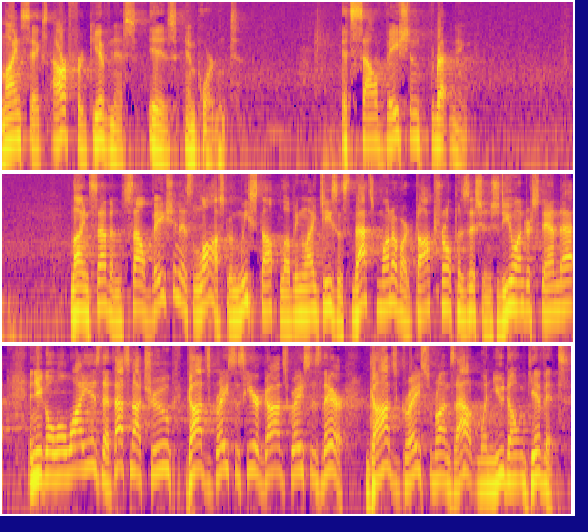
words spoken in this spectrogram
Line six, our forgiveness is important. It's salvation threatening. Line seven, salvation is lost when we stop loving like Jesus. That's one of our doctrinal positions. Do you understand that? And you go, well, why is that? That's not true. God's grace is here, God's grace is there. God's grace runs out when you don't give it.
